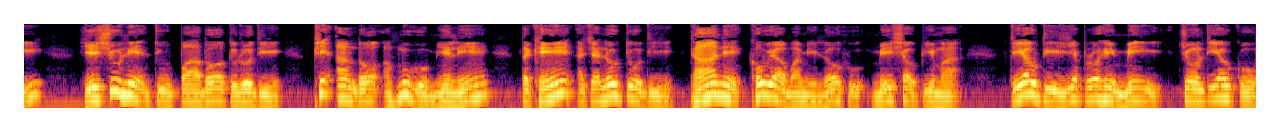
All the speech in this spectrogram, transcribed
၏။ယေရှုနှင့်အတူပါသော သူတို့သည် ဖြစ်အံ့သောအမှုကိုမြင်လျှင်၊သခင်၊အကျွန်ုပ်တို့သည် ထားနှင့်ခုတ်ရပါမည်လောဟု မေးလျှောက်ပြီးမှ၊တယောက်သည် ယဇ်ပုရောဟိတ်မင်း၏ကျွန်တယောက်ကို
